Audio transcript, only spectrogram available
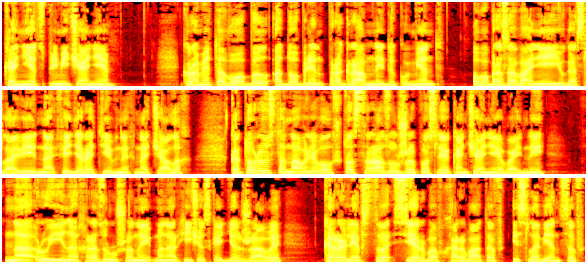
Конец примечания. Кроме того, был одобрен программный документ об образовании Югославии на федеративных началах, который устанавливал, что сразу же после окончания войны на руинах разрушенной монархической державы королевства сербов, хорватов и словенцев,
